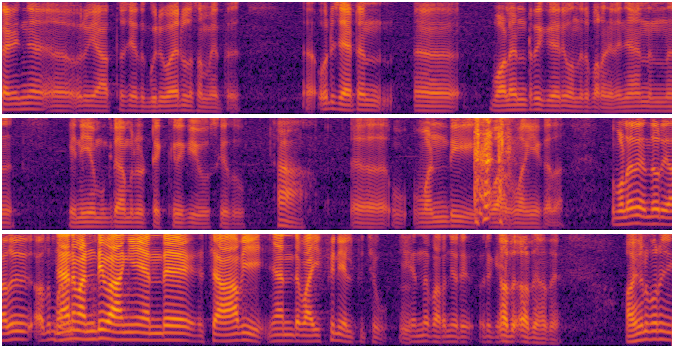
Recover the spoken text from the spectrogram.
കഴിഞ്ഞ ഒരു യാത്ര ചെയ്ത് ഗുരുവായൂരുള്ള സമയത്ത് ഒരു ചേട്ടൻ വളണ്ടറി കയറി വന്നിട്ട് പറഞ്ഞില്ല? ഞാൻ ഇന്ന് എനിയം ഗ്രാമിൽ ഒരു ടെക്നിക്ക് യൂസ് ചെയ്തു. വണ്ടി വാങ്ങിയ കഥ. വളരെ എന്താ പറയുക അത് അത് ഞാൻ വണ്ടി വാങ്ങി എന്റെ ചാവി ഞാൻ എന്റെ വൈഫിനെ ഏൽപ്പിച്ചു എന്ന് പറഞ്ഞൊരു ഒരു അതെ അതെ അതെ. അയാൾ പറഞ്ഞു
